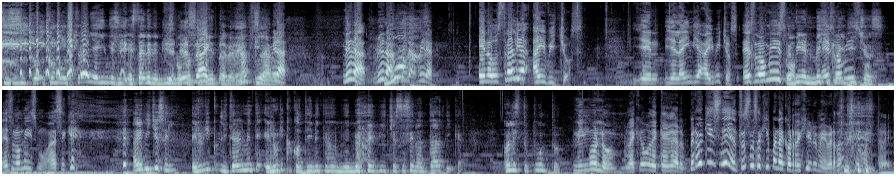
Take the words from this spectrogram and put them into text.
sí, sí, sí, como, Australia e India están en el mismo continente, ¿verdad? Claro. Mira, mira, mira, mira, mira. En Australia hay bichos. Y en, y en la India hay bichos. Es lo mismo. También en México hay bichos. Es lo mismo, así que. hay bichos, el, el, único, literalmente el único continente donde no hay bichos es en Antártica. ¿Cuál es tu punto? Ninguno, la acabo de cagar. Pero aquí sé, tú estás aquí para corregirme, ¿verdad? Qué bonito es.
